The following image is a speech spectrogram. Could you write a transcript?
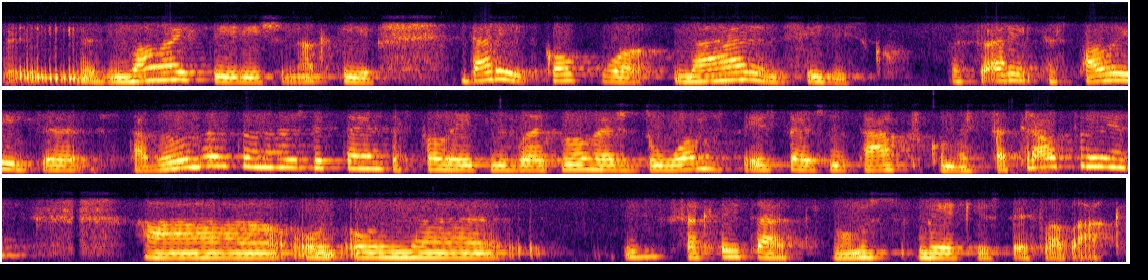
nezinu, mājas tīrīšana, aktīva. Darīt kaut ko mēreni fizisku. Tas arī tas palīdz uh, stabilizēt to nervu sistēmu, tas palīdz mazliet novērst domas, iespējas no tā, par ko mēs satraucamies. Uh, un, un uh, fiziskas aktivitātes mums liek justies labāk.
